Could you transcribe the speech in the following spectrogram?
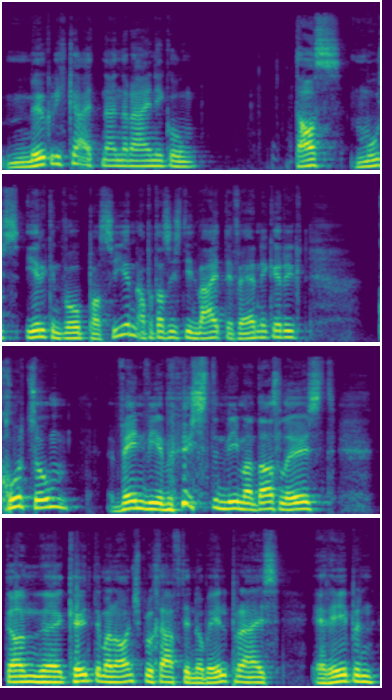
Möglichkeiten einer Einigung. Das muss irgendwo passieren, aber das ist in weite Ferne gerückt. Kurzum, wenn wir wüssten, wie man das löst, dann äh, könnte man Anspruch auf den Nobelpreis erheben.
